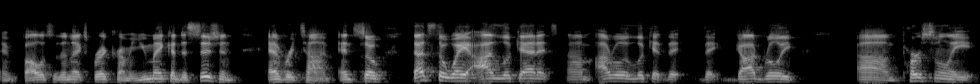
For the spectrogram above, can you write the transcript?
and follow to the next breadcrumb, and you make a decision every time. And so that's the way I look at it. Um, I really look at that that God really um, personally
